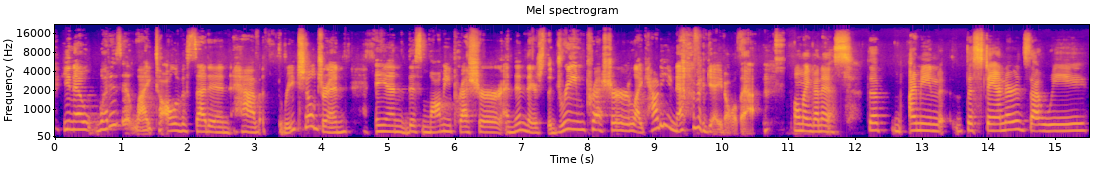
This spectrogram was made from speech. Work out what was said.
You know what is it like to all of a sudden have three children and this mommy pressure and then there's the dream pressure? Like how do you navigate all that Oh my goodness. The I mean, the standards that we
